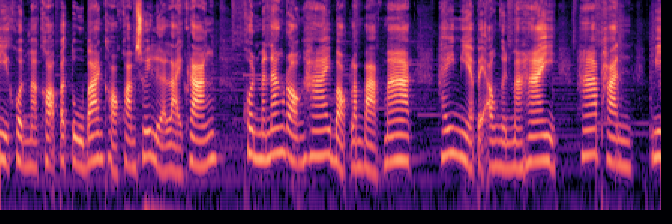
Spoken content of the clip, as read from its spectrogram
มีคนมาเคาะประตูบ้านขอความช่วยเหลือหลายครั้ง คนมานั่งร้องไห้บอกลำบากมาก ให้เมียไปเอาเงินมาให้ 5,000 มี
